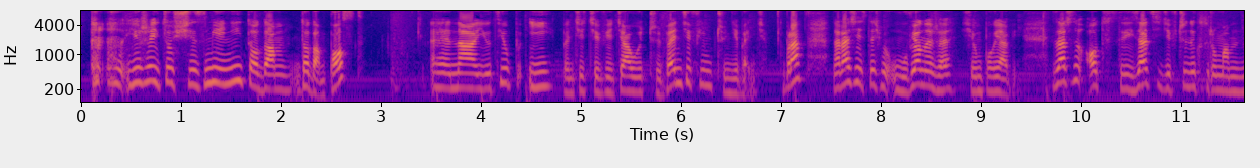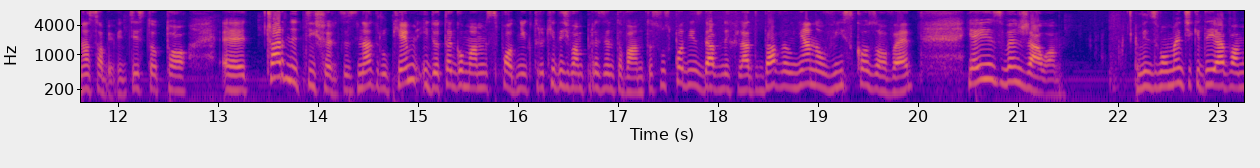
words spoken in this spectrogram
Jeżeli coś się zmieni, to dam, dodam post na YouTube i będziecie wiedziały, czy będzie film, czy nie będzie. Dobra? Na razie jesteśmy umówione, że się pojawi. Zacznę od stylizacji dziewczyny, którą mam na sobie, więc jest to to e, czarny t-shirt z nadrukiem i do tego mam spodnie, które kiedyś Wam prezentowałam. To są spodnie z dawnych lat, bawełniano-wiskozowe. Ja je zwężałam. Więc w momencie, kiedy ja Wam,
